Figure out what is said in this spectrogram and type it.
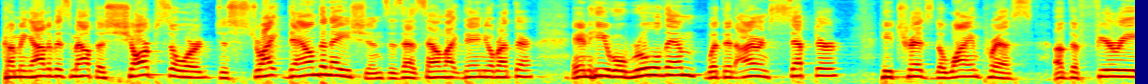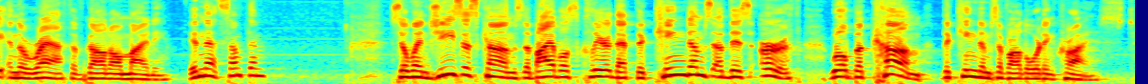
coming out of his mouth a sharp sword to strike down the nations. Does that sound like Daniel right there? And he will rule them with an iron scepter. He treads the winepress of the fury and the wrath of God Almighty. Isn't that something? So when Jesus comes, the Bible's clear that the kingdoms of this earth will become the kingdoms of our Lord in Christ.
